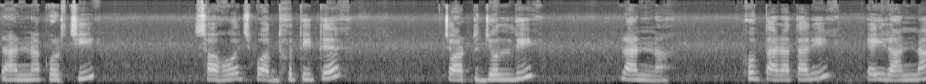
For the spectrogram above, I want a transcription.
রান্না করছি সহজ পদ্ধতিতে চট জলদি রান্না। খুব তাড়াতাড়ি এই রান্না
